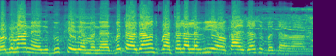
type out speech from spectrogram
ભગવાન દુખે છે મને. બતાવ જાઉં પણ ચલા લવી આવ્યો કાલે જશું બતાવવા આવે.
